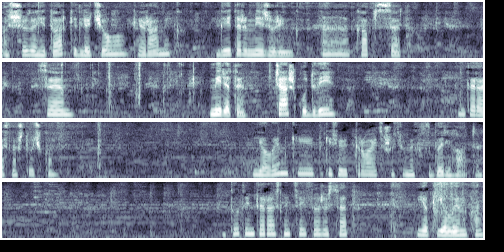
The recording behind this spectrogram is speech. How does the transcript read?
А що за гітарки? Для чого? Керамік Guitar Measuring. Капсет. Це міряти. Чашку дві. Інтересна штучка. Ялинки такі, що відкриваються, щось у них зберігати. Тут інтересний цей теж сет, як ялинка.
